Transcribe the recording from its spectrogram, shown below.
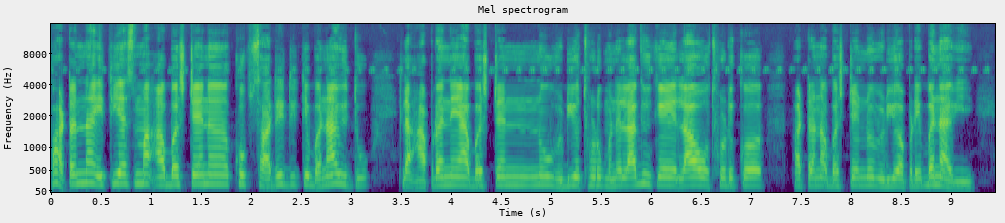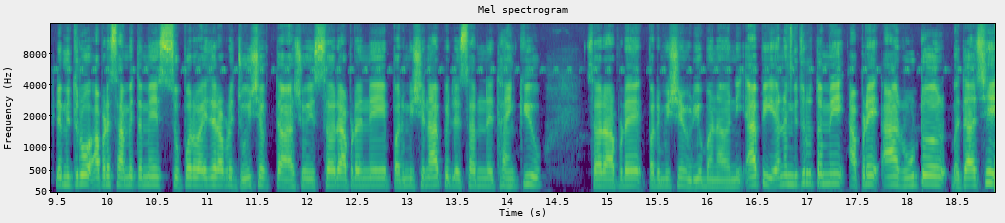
પાટણના ઇતિહાસમાં આ બસ સ્ટેન્ડ ખૂબ સારી રીતે બનાવ્યું હતું. એટલે આપણને આ બસ સ્ટેન્ડનું વીડિયો થોડુંક મને લાગ્યું કે લાવો થોડુંક પાટણના બસ સ્ટેન્ડનો વીડિયો આપણે બનાવીએ. એટલે મિત્રો, આપણે સામે તમે સુપરવાઇઝર આપણે જોઈ શકતા હશો. એ સર આપણને પરમિશન આપી, એટલે સરને થેન્ક યુ સર, આપણે પરમિશન વીડિયો બનાવવાની આપી. અને મિત્રો, તમે, આપણે આ રૂટ બધા છે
